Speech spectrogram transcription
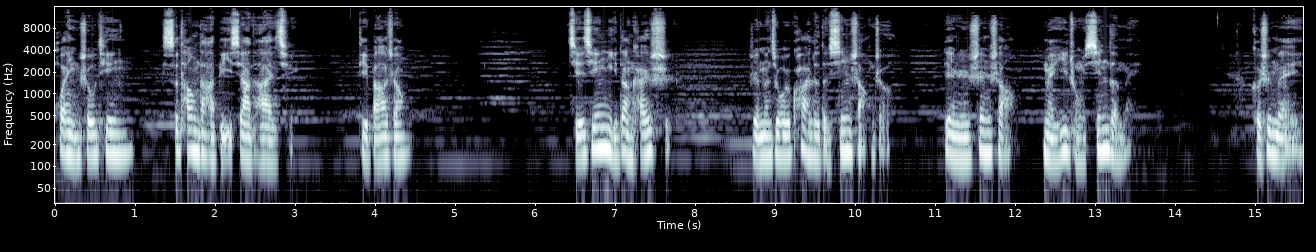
欢迎收听斯汤达笔下的爱情，第八章。结晶一旦开始，人们就会快乐地欣赏着恋人身上每一种新的美。可是美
